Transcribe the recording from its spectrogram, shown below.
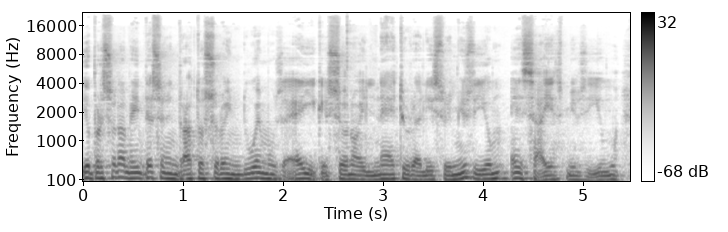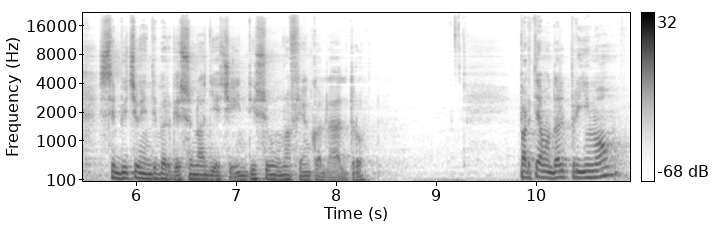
Io personalmente sono entrato solo in due musei che sono il Natural History Museum e il Science Museum, semplicemente perché sono adiacenti, sono uno a fianco all'altro. Partiamo dal primo,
